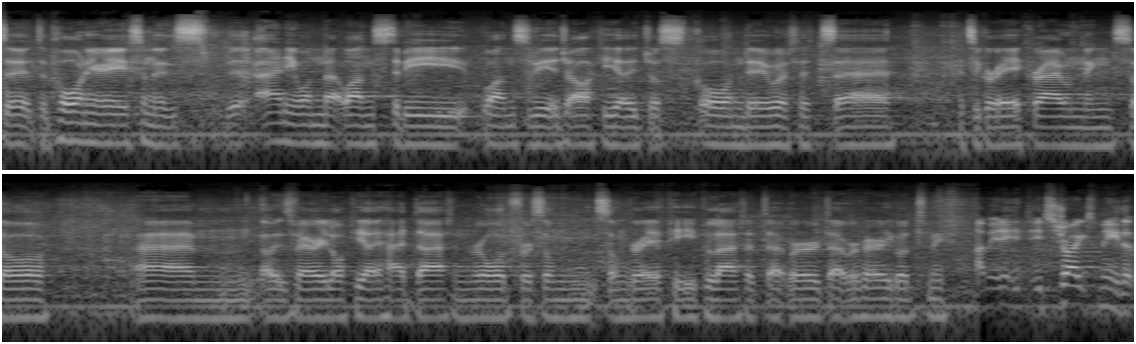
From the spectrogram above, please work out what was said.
the, the pony racing is anyone that wants to be wants to be a jockey. I just go and do it. It's uh, it's a great grounding. So um, I was very lucky I had that and rode for some some great people at it that were that were very good to me. I mean, it, it, strikes me that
